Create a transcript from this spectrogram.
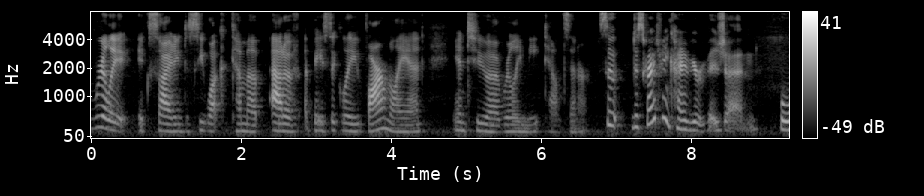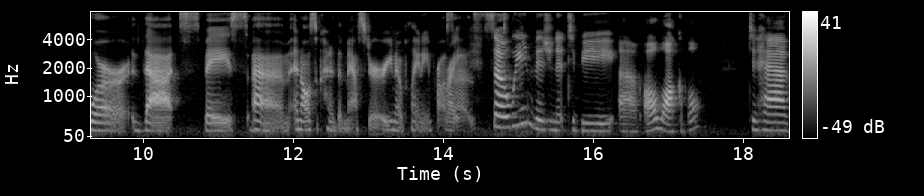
really exciting to see what could come up out of basically farmland into a really neat town center. So, describe to me kind of your vision for that space mm-hmm. um, and also kind of the master, you know, planning process. Right. So, we envision it to be uh, all walkable, to have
